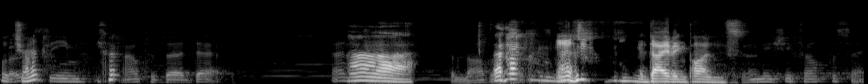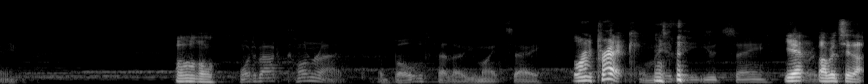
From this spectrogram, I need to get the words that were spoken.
Well, Both shark? seem out of their depth. And Ah, the love of Alex is Diving puns. if only she felt the same. Oh. What about Conrad? A bold fellow, you might say. Or a prick. Or maybe you'd say. Yeah, I would say that.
